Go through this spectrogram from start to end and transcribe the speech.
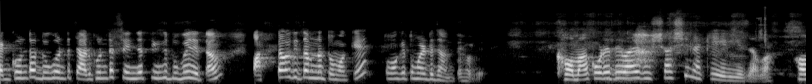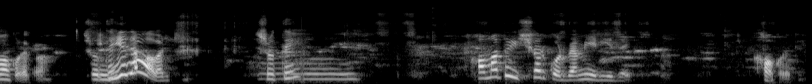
এক ঘণ্টা দু ঘণ্টা চার ঘণ্টা স্ট্রেঞ্জার থিংসে ডুবে যেতাম পাত্তাও দিতাম না তোমাকে তোমাকে তোমার এটা জানতে হবে। ক্ষমা করে দেওয়ায় বিশ্বাসী নাকি এড়িয়ে যাওয়া? ক্ষমা করে দেওয়া। এড়িয়ে যাও আবার কি? শ্রুতি? ক্ষমা তো ঈশ্বর করবে আমি এড়িয়ে যাই। ক্ষমা করে দিই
